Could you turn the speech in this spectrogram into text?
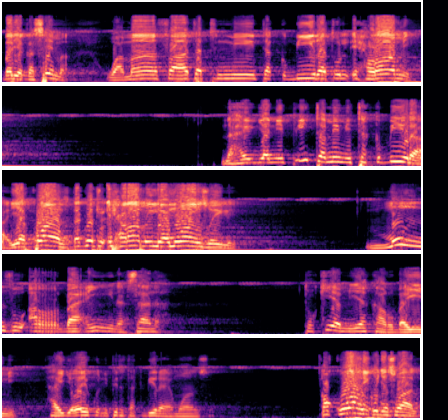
bali akasema wama fatatni takbiratul ihrami na haijanipita mimi takbira ya kwanza takbiratul ihram ile ya mwanzo ile. Mundhu 40 sana. Tokea miaka 40 haijawahi kunipita takbira ya mwanzo. Kwa kuwahi kwenye swala.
